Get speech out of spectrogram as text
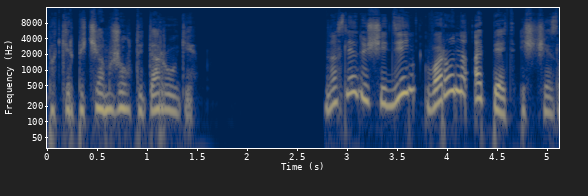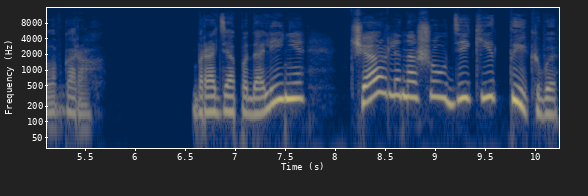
по кирпичам желтой дороги. На следующий день ворона опять исчезла в горах. Бродя по долине, Чарли нашел дикие тыквы,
